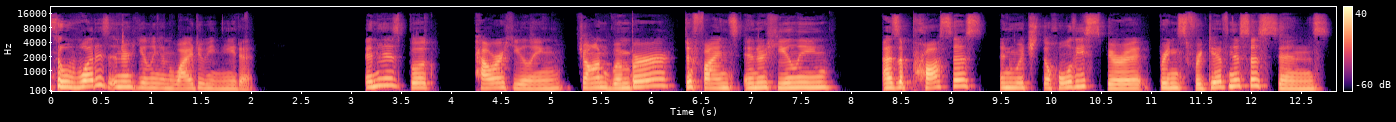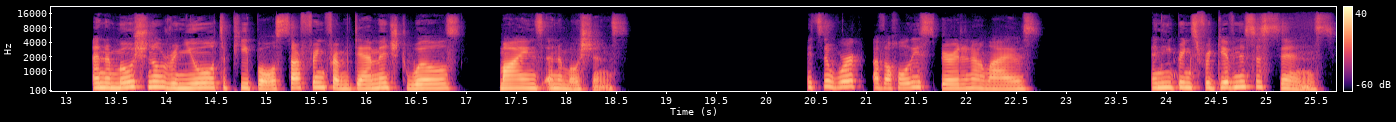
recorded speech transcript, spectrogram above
So, what is inner healing and why do we need it? In his book, Power Healing, John Wimber defines inner healing as a process in which the Holy Spirit brings forgiveness of sins and emotional renewal to people suffering from damaged wills, minds, and emotions. It's a work of the Holy Spirit in our lives, and He brings forgiveness of sins.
